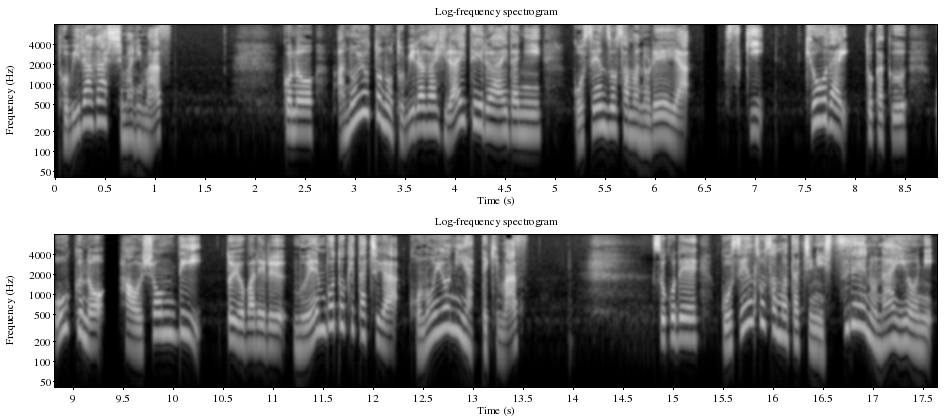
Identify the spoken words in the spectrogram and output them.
扉が閉まります。このあの世との扉が開いている間に、ご先祖様の霊や、好き、兄弟と書く多くのハオションディと呼ばれる無縁仏たちがこの世にやってきます。そこでご先祖様たちに失礼のないように、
